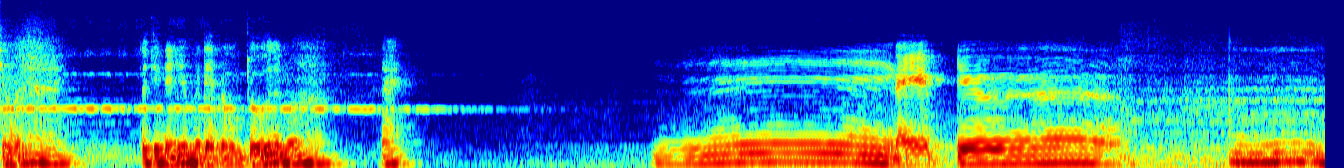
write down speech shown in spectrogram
Chửi ai? Tao chỉ nghĩ cho mày đẹp còn chửi tao nữa hả? Đây Ừm, Đẹp chưa? Ừm.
